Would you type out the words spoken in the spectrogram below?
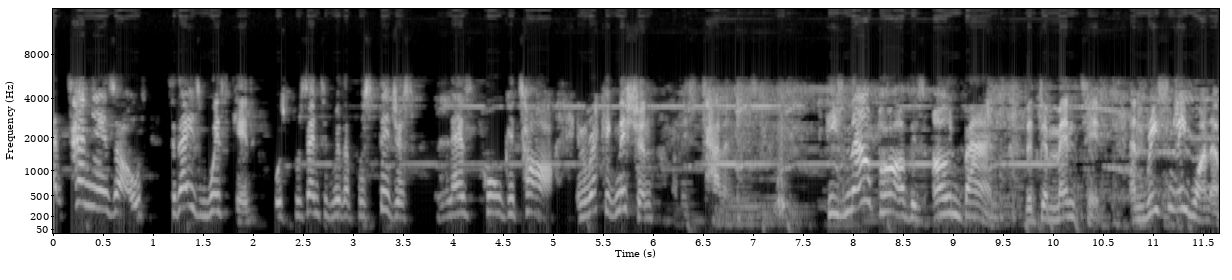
At 10 years old, today's Whiz Kid was presented with a prestigious Les Paul guitar in recognition of his talents. He's now part of his own band, The Demented, and recently won a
